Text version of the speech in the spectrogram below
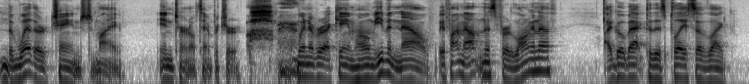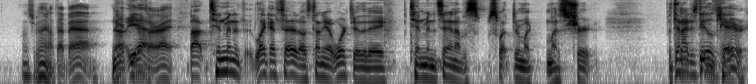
the weather changed my internal temperature. oh man, whenever I came home, even now, if I'm out in this for long enough, I go back to this place of like, well, it's really not that bad. no, it feels yeah, all right. About 10 minutes, like I said, I was telling you at work the other day. 10 minutes in, I was sweat through my my shirt. But then I just didn't care. good.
